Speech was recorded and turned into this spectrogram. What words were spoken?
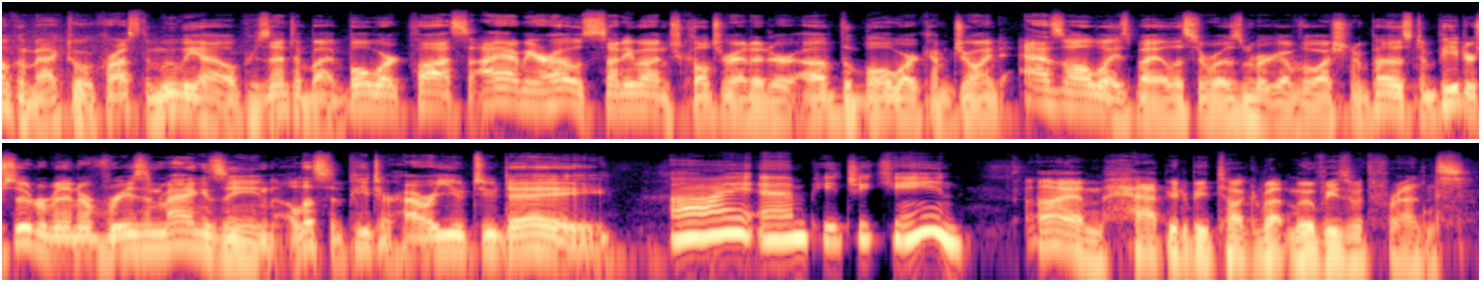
Welcome back to Across the Movie Aisle, presented by Bulwark Plus. I am your host, Sonny Bunch, culture editor of The Bulwark. I'm joined, as always, by Alyssa Rosenberg of The Washington Post and Peter Suderman of Reason Magazine. Alyssa, Peter, how are you today? I am Peachy Keen. I am happy to be talking about movies with friends.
